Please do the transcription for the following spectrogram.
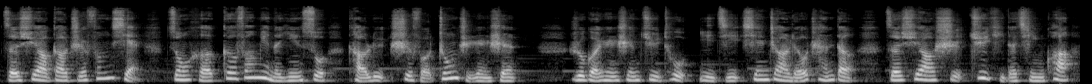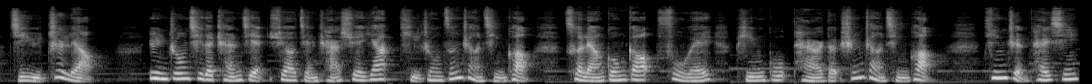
则需要告知风险，综合各方面的因素，考虑是否终止妊娠。如果妊娠剧吐以及先兆流产等，则需要视具体的情况给予治疗。孕中期的产检需要检查血压、体重增长情况，测量宫高、腹围，评估胎儿的生长情况，听诊胎心。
